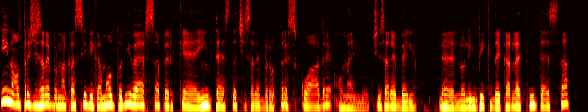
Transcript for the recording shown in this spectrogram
Inoltre ci sarebbe una classifica molto diversa perché in testa ci sarebbero tre squadre, o meglio, ci sarebbe il, l'Olympique de Carlet in testa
